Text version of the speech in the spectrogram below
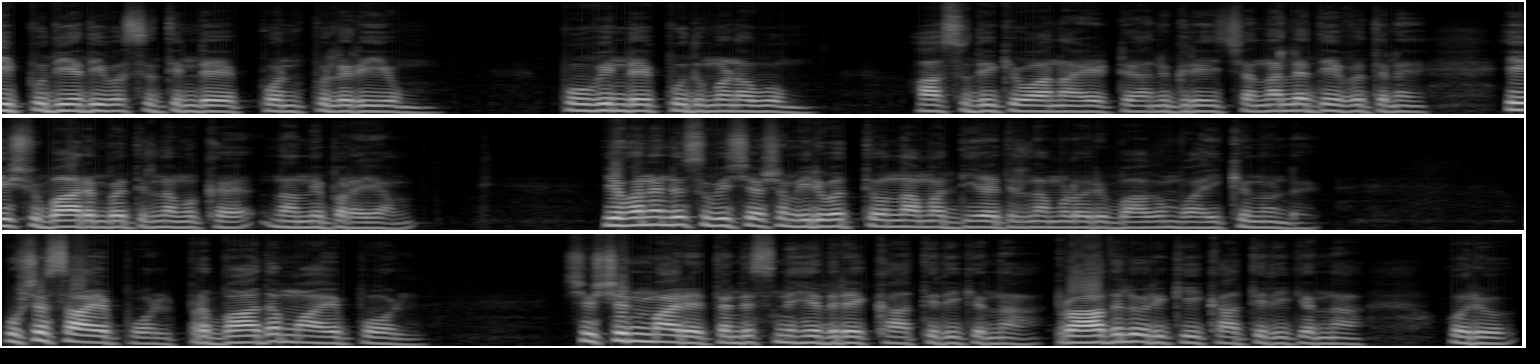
ഈ പുതിയ ദിവസത്തിന്റെ പൊൻപുലരിയും പൂവിന്റെ പുതുമണവും ആസ്വദിക്കുവാനായിട്ട് അനുഗ്രഹിച്ച നല്ല ദൈവത്തിന് ഈ ശുഭാരംഭത്തിൽ നമുക്ക് നന്ദി പറയാം. യോഹനന്റെ സുവിശേഷം ഇരുപത്തിയൊന്നാം അധ്യായത്തിൽ നമ്മളൊരു ഭാഗം വായിക്കുന്നുണ്ട്. ഉഷസ്സായപ്പോൾ പ്രഭാതമായപ്പോൾ ശിഷ്യന്മാരെ തന്റെ സ്നേഹിതരെ കാത്തിരിക്കുന്ന പ്രാതലൊരുക്കി കാത്തിരിക്കുന്ന ഒരു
